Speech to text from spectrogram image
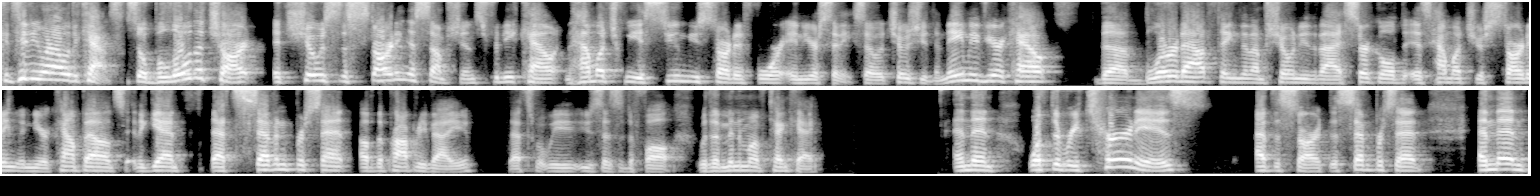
Continuing on with accounts. So below the chart, it shows the starting assumptions for the account and how much we assume you started for in your city. So it shows you the name of your account. The blurred out thing that I'm showing you that I circled is how much you're starting in your account balance. And again, that's 7% of the property value. That's what we use as a default with a minimum of 10K and then what the return is at the start, the 7%. And then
